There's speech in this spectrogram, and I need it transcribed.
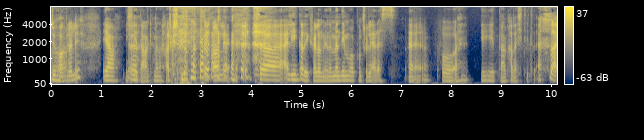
Du har krøller? Ja, ikke i dag, men jeg har krøller til vanlig. Så jeg liker de krøllene mine, men de må kontrolleres. Uh, og i dag hadde jeg ikke tid til det. Nei.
